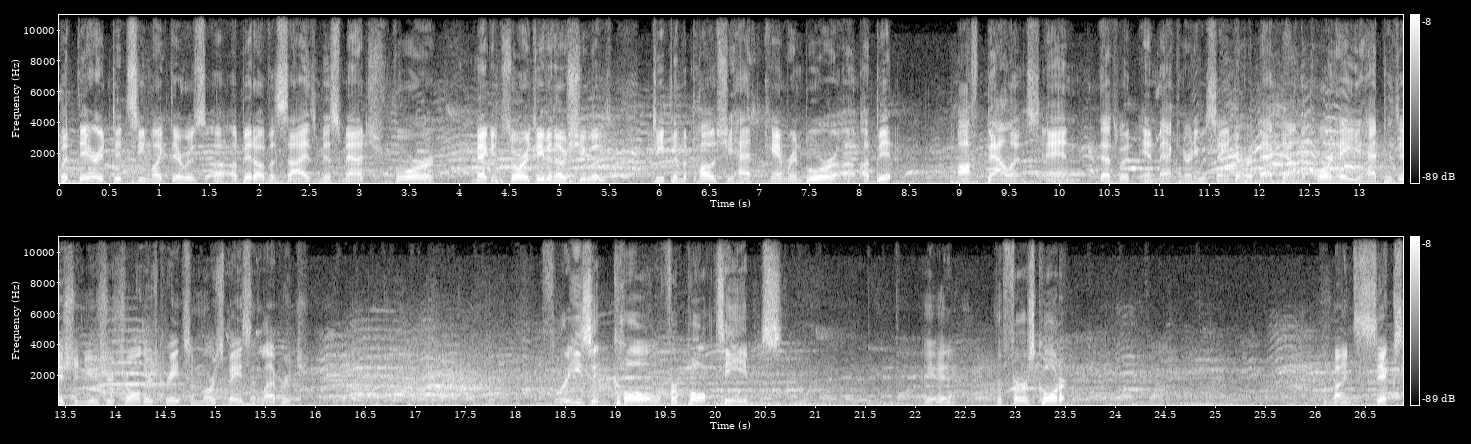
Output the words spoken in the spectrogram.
But there, it did seem like there was a, a bit of a size mismatch for Megan Swords. Even though she was deep in the post, she had Cameron Boer a, a bit off balance, and that's what Ann McInerney was saying to her back down the court. Hey, you had position, use your shoulders, create some more space and leverage. Freezing cold for both teams in the first quarter. Combined six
